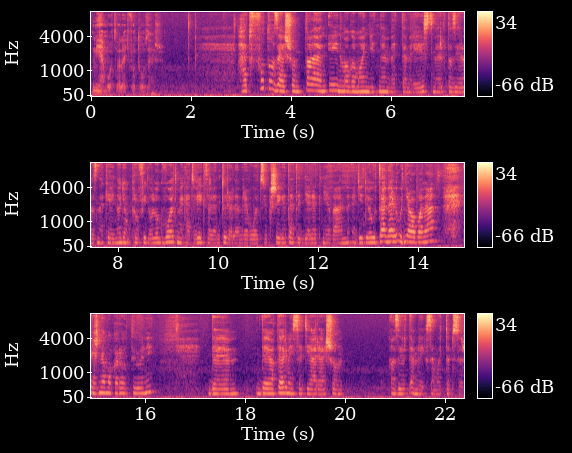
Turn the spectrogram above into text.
Milyen volt vele egy fotózás? Hát fotózáson talán én magam annyit nem vettem részt, mert azért az neki egy nagyon profi dolog volt, meg hát végtelen türelemre volt szüksége, tehát egy gyerek nyilván egy idő után elunja a banát, és nem akar ott ülni. De, de a természetjáráson azért emlékszem, hogy többször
